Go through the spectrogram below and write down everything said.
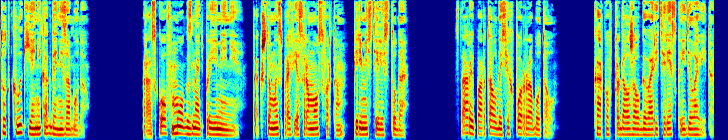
Тот клык я никогда не забуду. Росков мог знать про имение, так что мы с профессором Осфортом переместились туда. Старый портал до сих пор работал. Карпов продолжал говорить резко и деловито.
